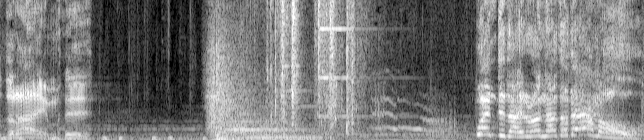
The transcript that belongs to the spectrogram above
The rhyme. when did I run out of ammo?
